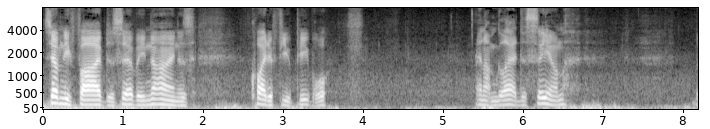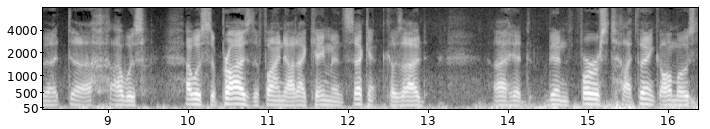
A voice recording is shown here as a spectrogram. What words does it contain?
75 to 79 is quite a few people. And I'm glad to see them. But uh, I was I was surprised to find out I came in second because I'd I had been first, I think, almost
